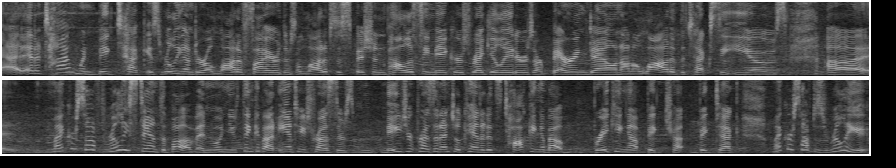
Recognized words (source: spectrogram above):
at a time when big tech is really under a lot of fire, there's a lot of suspicion, policymakers, regulators are bearing down on a lot of the tech CEOs, uh, Microsoft really stands above, and when you think about antitrust, there's major presidential candidates talking about breaking up big, big tech. Microsoft is really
